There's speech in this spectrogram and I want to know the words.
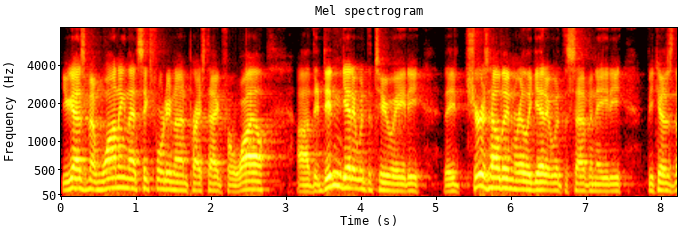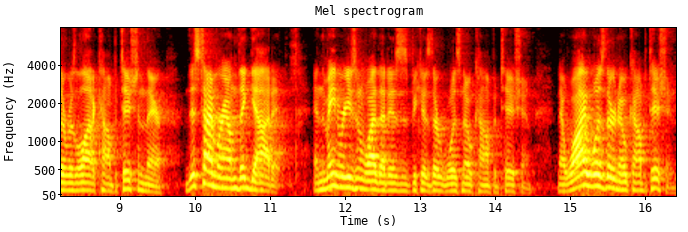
you guys have been wanting that 649 price tag for a while. Uh, they didn't get it with the 280. They sure as hell didn't really get it with the 780 because there was a lot of competition there. This time around, they got it. And the main reason why that is is because there was no competition. Now, why was there no competition?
